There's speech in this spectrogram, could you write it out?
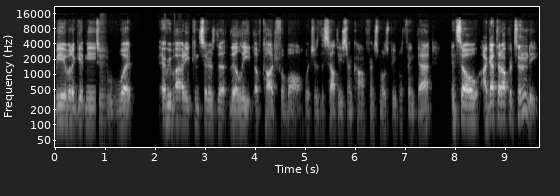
be able to get me to what everybody considers the the elite of college football, which is the Southeastern Conference. Most people think that. And so I got that opportunity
